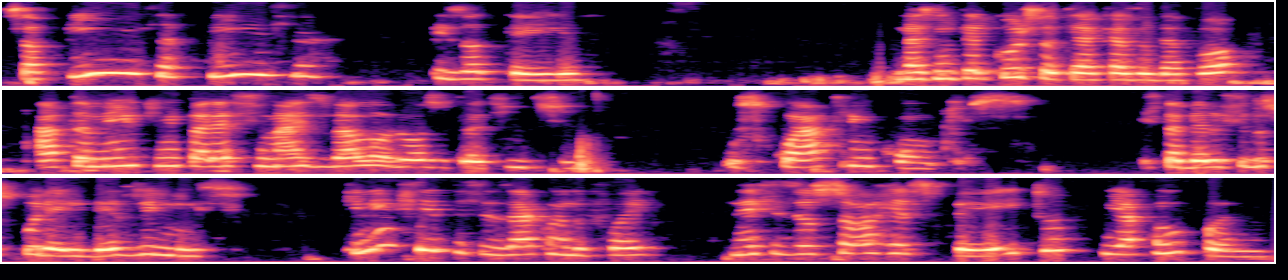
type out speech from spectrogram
Só pisa, pisa, pisoteia. Mas no percurso até a casa da avó, há também o que me parece mais valoroso para Tintin. Os quatro encontros, estabelecidos por ele desde o início. Que nem sei precisar quando foi. Nesses eu só respeito e acompanho.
